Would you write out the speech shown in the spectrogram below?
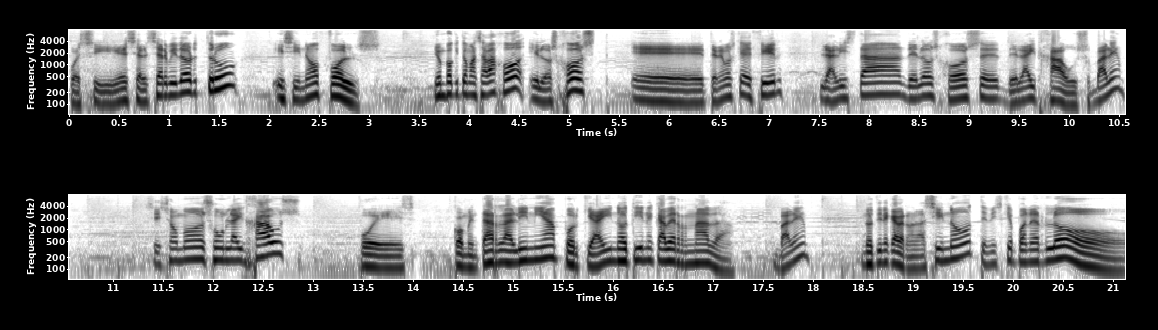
pues si es el servidor, true, y si no, false. Y un poquito más abajo, en los hosts, eh, tenemos que decir la lista de los hosts eh, de Lighthouse, ¿vale? Si somos un Lighthouse, pues comentar la línea porque ahí no tiene que haber nada, ¿vale? No tiene que haber nada. Si no, tenéis que ponerlo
